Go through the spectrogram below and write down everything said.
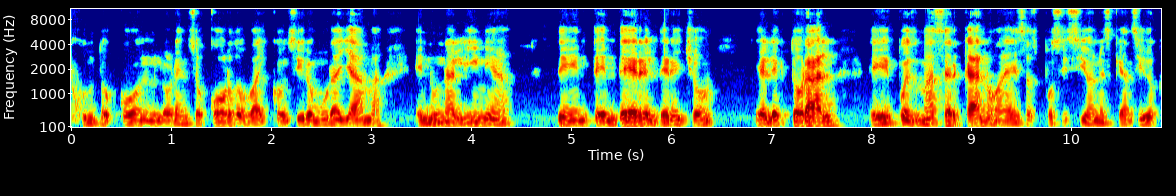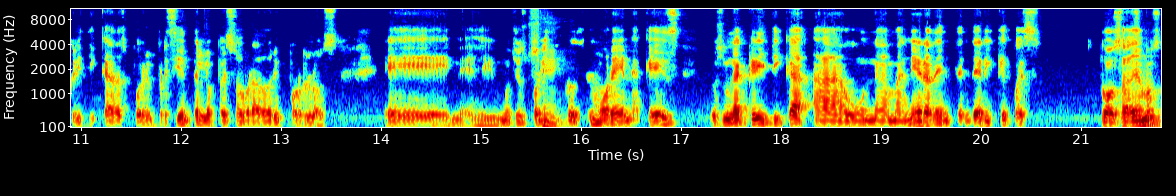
junto con Lorenzo Córdoba y con Ciro Murayama en una línea de entender el derecho electoral pues más cercano a esas posiciones que han sido criticadas por el presidente López Obrador y por los eh, muchos políticos de Morena, que es pues una crítica a una manera de entender y que pues todos sabemos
